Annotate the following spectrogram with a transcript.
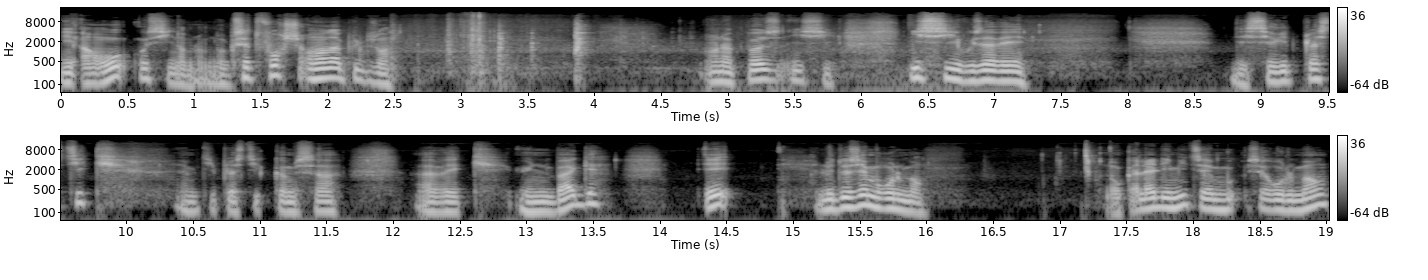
Et en haut aussi, normalement. Donc cette fourche, on n'en a plus besoin. On la pose ici. Ici, vous avez des séries de plastique. Un petit plastique comme ça avec une bague. Et le deuxième roulement. Donc à la limite, ces, roulements,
